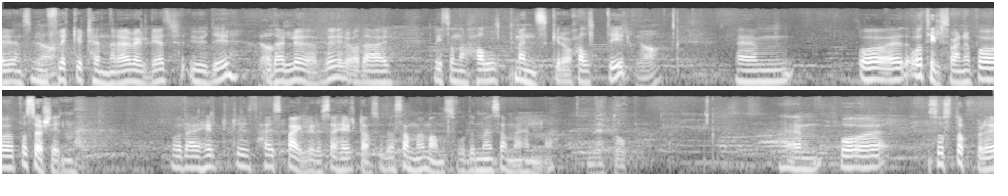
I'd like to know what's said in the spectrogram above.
er en som Ja. flekker tenner er veldig et udyr. Ja. Og det er løver, og det er litt sånne halvt mennesker og halvt dyr. Ja. Um, og, og tilsvarende på, på sørsiden. Og det er helt, her speiler det seg helt, da. Så det er samme mannshode med samme hendene. Nettopp. Um, og så stopper det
